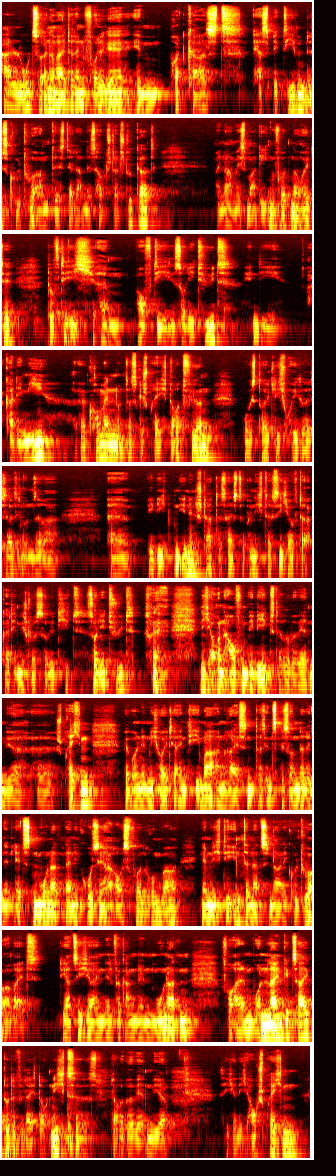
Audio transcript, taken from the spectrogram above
Hallo zu einer weiteren Folge im Podcast Perspektiven des Kulturamtes der Landeshauptstadt Stuttgart. Mein Name ist Marc Gegenfurtner. Heute durfte ich ähm, auf die Solitude in die Akademie äh, kommen und das Gespräch dort führen, wo es deutlich ruhiger ist als in unserer äh, bewegten Innenstadt. Das heißt aber nicht, dass sich auf der Akademie Schloss Solitude, Solitude nicht auch ein Haufen bewegt. Darüber werden wir äh, sprechen. Wir wollen nämlich heute ein Thema anreißen, das insbesondere in den letzten Monaten eine große Herausforderung war, nämlich die internationale Kulturarbeit. Die hat sich ja in den vergangenen Monaten vor allem online gezeigt oder vielleicht auch nicht. Darüber werden wir sicherlich auch sprechen.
